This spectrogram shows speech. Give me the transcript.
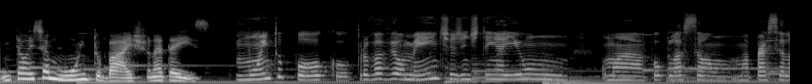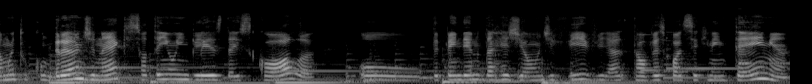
Então isso é muito baixo, né, Thaís? Muito pouco. Provavelmente a gente tem aí um, uma população, uma parcela muito grande, né, que só tem o inglês da escola, ou dependendo da região onde vive, talvez pode ser que nem tenha,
